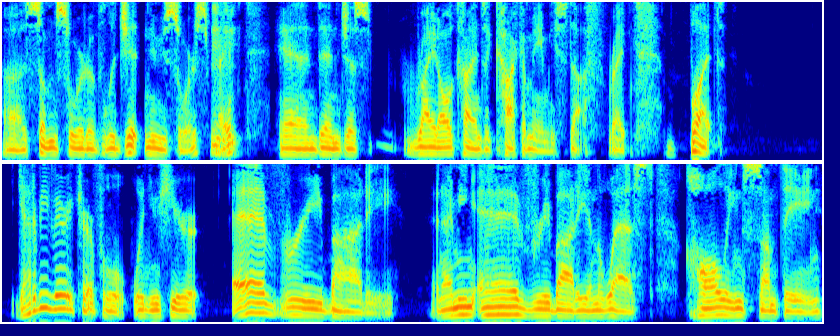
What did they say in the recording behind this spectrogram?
uh, some sort of legit news source, right? And then just write all kinds of cockamamie stuff, right? But got to be very careful when you hear everybody, and I mean everybody in the West, calling something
